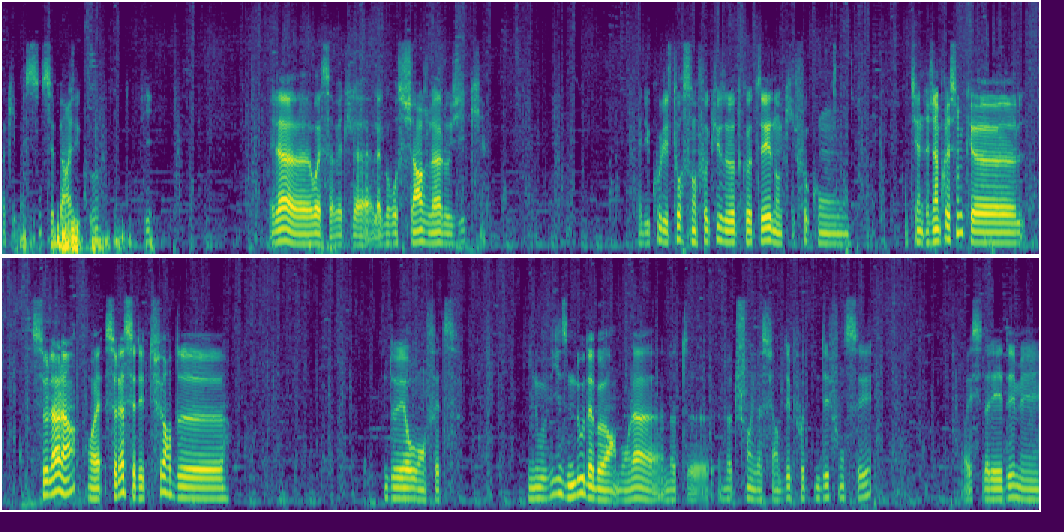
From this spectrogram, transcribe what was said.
Ok, bah, ils se sont séparés du coup. Et là, euh, ouais, ça va être la, grosse charge là, logique. Et du coup, les tours sont focus de l'autre côté, donc il faut qu'on tienne. J'ai l'impression que ceux-là, là, ouais, ceux-là, c'est des tueurs de de héros en fait. Ils nous visent nous d'abord. Bon là, notre euh, champ, il va se faire défoncer. On va essayer d'aller aider, mais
